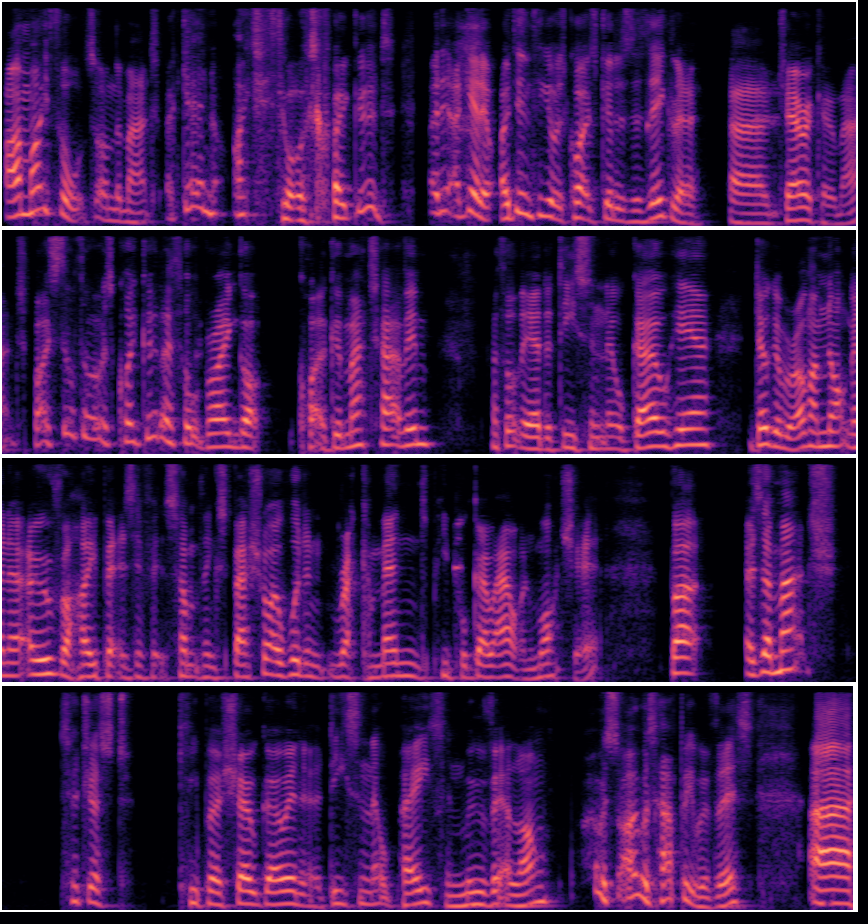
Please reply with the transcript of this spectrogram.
Uh, my thoughts on the match. Again, I just thought it was quite good. I, I get it. I didn't think it was quite as good as the Ziggler uh, Jericho match, but I still thought it was quite good. I thought Bryan got quite a good match out of him. I thought they had a decent little go here. Don't get me wrong, I'm not going to overhype it as if it's something special. I wouldn't recommend people go out and watch it. But as a match to just keep a show going at a decent little pace and move it along, I was I was happy with this. Uh,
